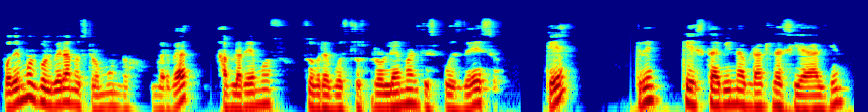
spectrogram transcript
Podemos volver a nuestro mundo, ¿verdad? Hablaremos sobre vuestros problemas después de eso. ¿Qué? ¿Creen que está bien hablarle hacia alguien?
